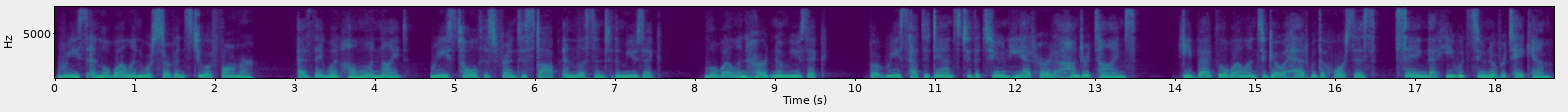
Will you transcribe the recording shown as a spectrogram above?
Rhys and Llewellyn were servants to a farmer. As they went home one night, Rhys told his friend to stop and listen to the music. Llewellyn heard no music. But Rhys had to dance to the tune he had heard a hundred times. He begged Llewellyn to go ahead with the horses, saying that he would soon overtake him,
